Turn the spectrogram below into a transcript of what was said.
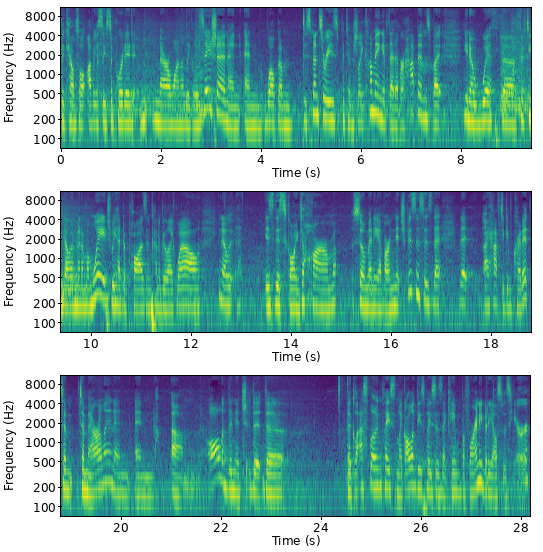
the council obviously supported marijuana legalization and and welcome dispensaries potentially coming if that ever happens. But you know, with the fifteen dollar minimum wage, we had to pause and kind of be like, well, you know, is this going to harm so many of our niche businesses that that I have to give credit to to Marilyn and and um, all of the niche the the the glass blowing place and like all of these places that came before anybody else was here.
